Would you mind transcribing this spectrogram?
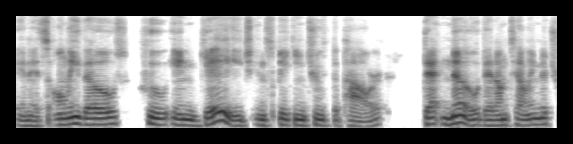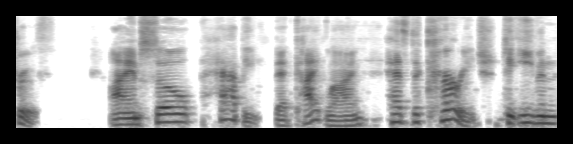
And it's only those who engage in speaking truth to power that know that I'm telling the truth. I am so happy that KiteLine has the courage to even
